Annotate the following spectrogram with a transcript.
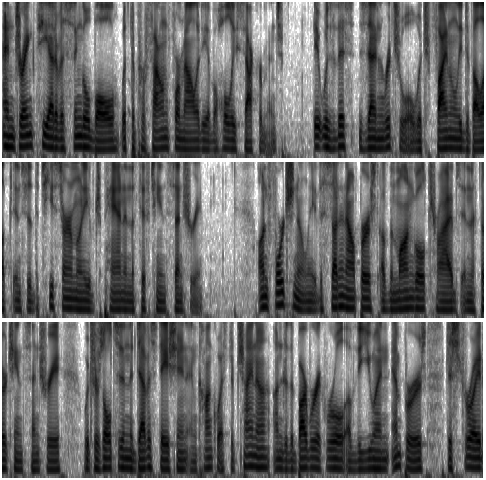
and drank tea out of a single bowl with the profound formality of a holy sacrament. It was this Zen ritual which finally developed into the tea ceremony of Japan in the 15th century. Unfortunately, the sudden outburst of the Mongol tribes in the 13th century, which resulted in the devastation and conquest of China under the barbaric rule of the Yuan emperors, destroyed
